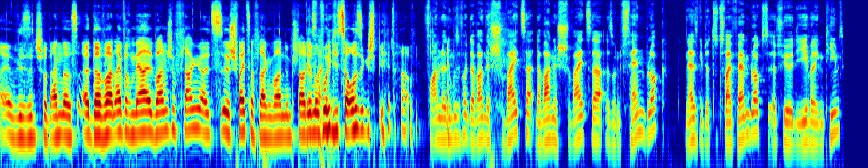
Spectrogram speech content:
äh, wir sind schon anders. Äh, da waren einfach mehr albanische Flaggen als äh, Schweizer Flaggen waren im Stadion, obwohl die zu Hause gespielt haben. Vor allem, du musst dir vorstellen, da war eine Schweizer, da war eine Schweizer, so ein Fanblock. Ne, es gibt dazu zwei Fanblocks äh, für die jeweiligen Teams.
